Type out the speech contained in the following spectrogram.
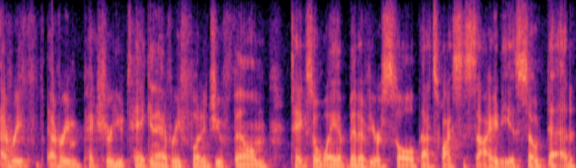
every every picture you take and every footage you film takes away a bit of your soul. That's why society is so dead.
